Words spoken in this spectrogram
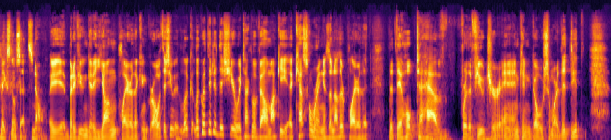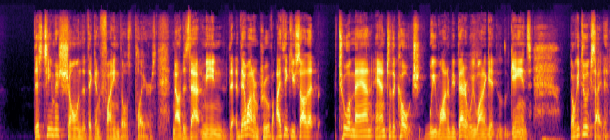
Makes no sense. No, but if you can get a young player that can grow with this, team, look look what they did this year. We talked about Valimaki. Uh, Kesselring is another player that that they hope to have for the future and, and can go somewhere. The, the, this team has shown that they can find those players. Now, does that mean th- they want to improve? I think you saw that to a man and to the coach. We want to be better. We want to get gains. Don't get too excited.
